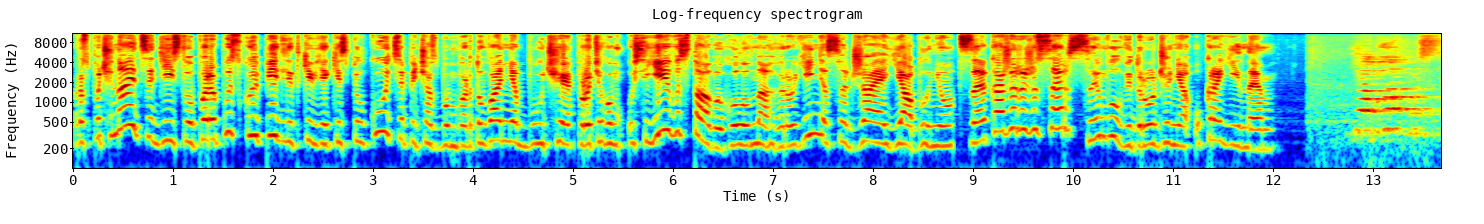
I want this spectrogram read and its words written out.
Розпочинається дійство перепискою підлітків, які спілкуються під час бомбардування Бучі. Протягом усієї вистави головна героїня саджає яблуню. Це каже режисер, символ відродження України. Я була проста.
